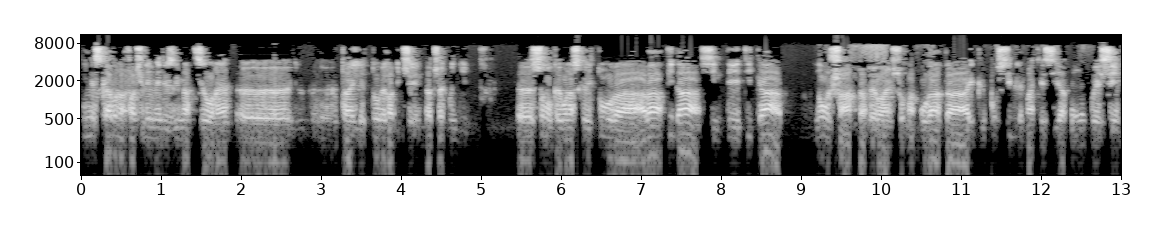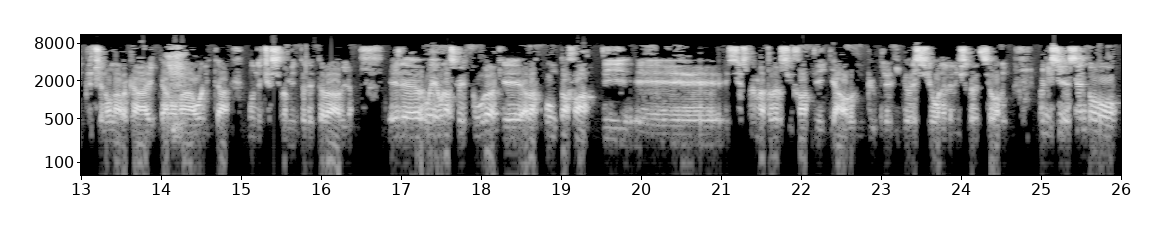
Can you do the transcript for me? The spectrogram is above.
innescare una facile medesimazione eh, tra il lettore e la vicenda, cioè quindi eh, sono per una scrittura rapida, sintetica, non sciatta però, insomma, curata il più possibile, ma che sia comunque semplice, non arcaica, non aulica, non eccessivamente letteraria. Ed è una scrittura che racconta fatti e, e si esprime attraverso i fatti e i dialoghi, più che le digressioni e le discrezioni. Quindi sì, essendo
